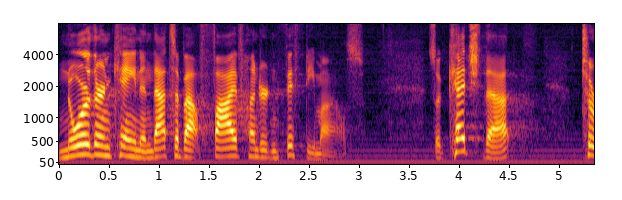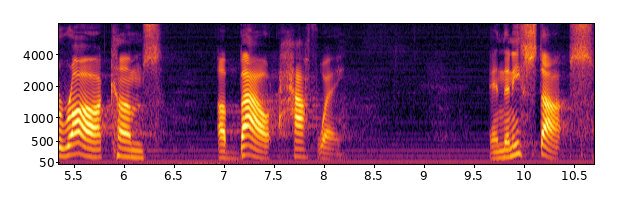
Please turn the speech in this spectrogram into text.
northern Canaan, that's about 550 miles. So catch that. Terah comes about halfway. And then he stops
